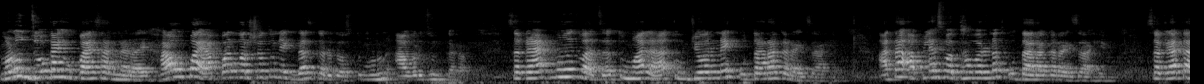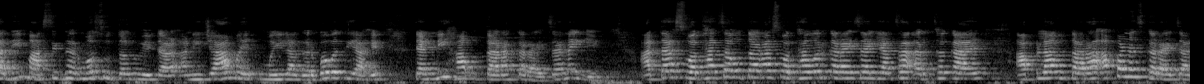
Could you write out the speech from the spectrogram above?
म्हणून जो काही उपाय सांगणार आहे हा उपाय आपण वर्षातून एकदाच करत असतो म्हणून आवर्जून करा. सगळ्यात महत्त्वाचं तुम्हाला तुमच्यावरनं एक उतारा करायचा आहे. आता आपल्या स्वतःवरनंच उतारा करायचा आहे. सगळ्यात आधी मासिक धर्म सुतक विटाळ आणि ज्या महिला गर्भवती आहेत त्यांनी हा उतारा करायचा नाहीये. आता स्वतःचा उतारा स्वतःवर करायचा याचा अर्थ काय? आपला उतारा आपणच करायचा.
